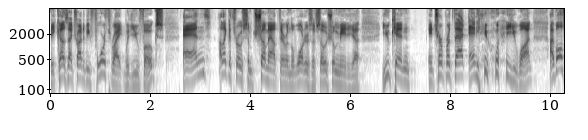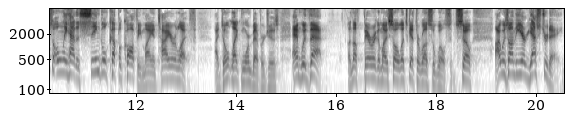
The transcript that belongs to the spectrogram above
because I try to be forthright with you folks, and I like to throw some chum out there in the waters of social media, you can interpret that any way you want. I've also only had a single cup of coffee my entire life. I don't like warm beverages. And with that, enough bearing of my soul, let's get to Russell Wilson. So I was on the air yesterday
